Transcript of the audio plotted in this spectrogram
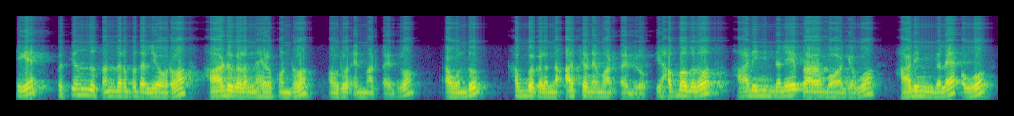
ಹೀಗೆ ಪ್ರತಿಯೊಂದು ಸಂದರ್ಭದಲ್ಲಿ ಅವರು ಹಾಡುಗಳನ್ನ ಹೇಳ್ಕೊಂಡು ಅವರು ಏನ್ ಮಾಡ್ತಾ ಇದ್ರು? ಆ ಒಂದು ಹಬ್ಬಗಳನ್ನ ಆಚರಣೆ ಮಾಡ್ತಾ ಇದ್ರು. ಈ ಹಬ್ಬಗಳು ಹಾಡಿನಿಂದಲೇ ಪ್ರಾರಂಭವಾಗ್ಯವು. ಹಾಡಿನಿಂದಲೇ ಅವು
